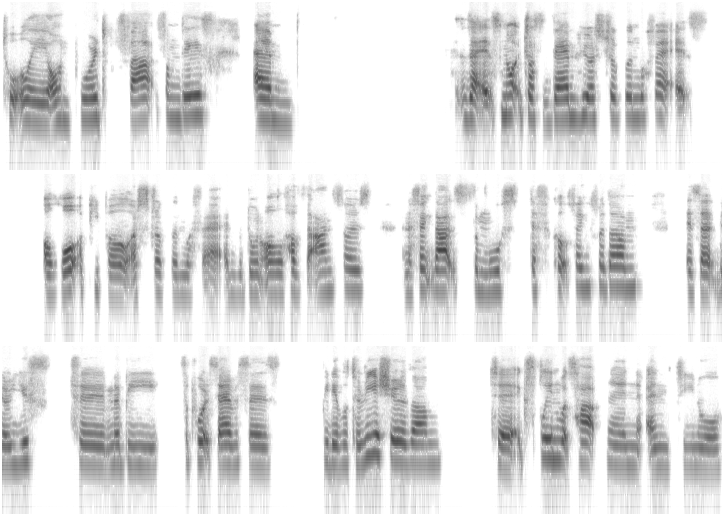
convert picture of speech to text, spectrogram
totally on board with that some days um that it's not just them who are struggling with it it's a lot of people are struggling with it and we don't all have the answers and i think that's the most difficult thing for them is that they're used to maybe support services being able to reassure them to explain what's happening and to you know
